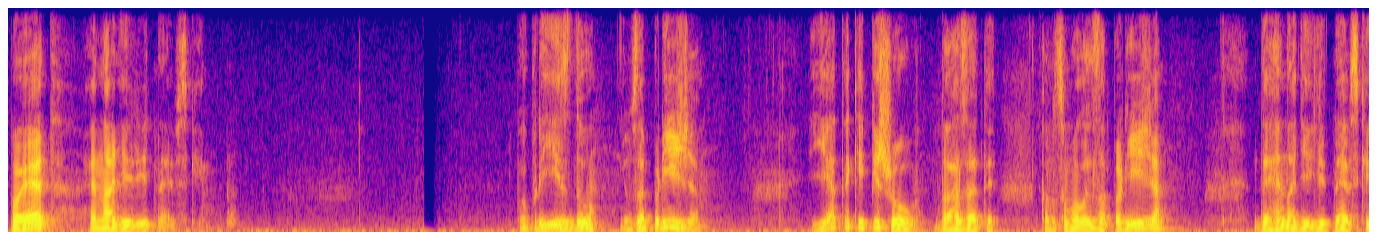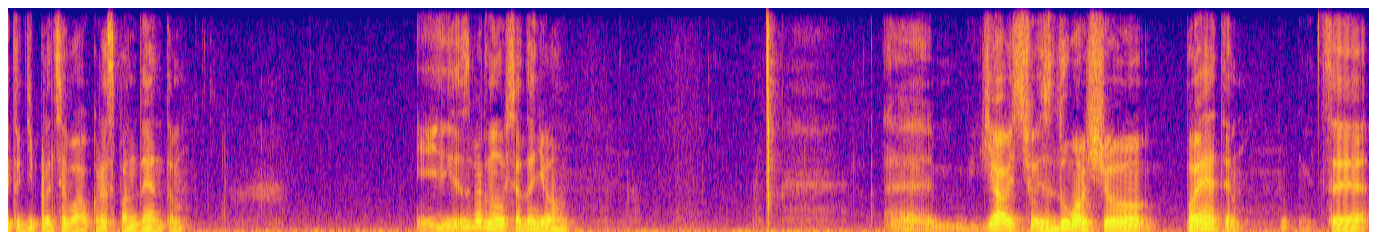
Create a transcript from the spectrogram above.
поет Геннадій Рітневський. По приїзду в Запоріжжя я таки пішов до газети Комсомолець Запоріжжя, де Геннадій Літневський тоді працював кореспондентом. І звернувся до нього. Е, Я ось щось думав, що поети це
